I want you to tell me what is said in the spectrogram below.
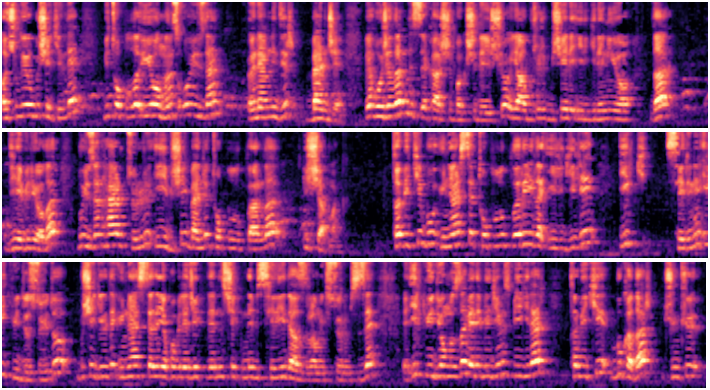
açılıyor bu şekilde bir topluluğa üye olmanız. O yüzden önemlidir bence. Ve hocaların da size karşı bakışı değişiyor. Ya bu çocuk bir şeyle ilgileniyor da diyebiliyorlar. Bu yüzden her türlü iyi bir şey bence topluluklarla iş yapmak. Tabii ki bu üniversite topluluklarıyla ilgili ilk serinin ilk videosuydu. Bu şekilde üniversitede yapabilecekleriniz şeklinde bir seriyi de hazırlamak istiyorum size. E, İlk videomuzda verebileceğimiz bilgiler tabii ki bu kadar. Çünkü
